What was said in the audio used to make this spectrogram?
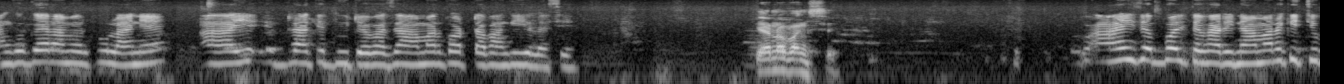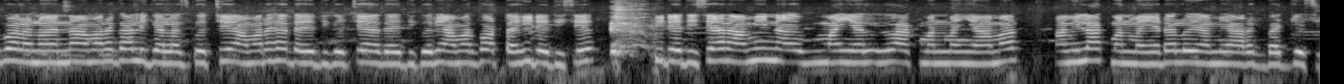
আঙ্গ গ্রামের ফুলাইনে আই রাতে দুইটা বাজে আমার ঘরটা ভাঙি গেলেছে কেন ভাঙছে? আই যে বলতে পারি না আমার কিছু বলে নয় না আমার গালি গালাজ করছে আমার হেদায়তি করছে হেদায়তি করে আমার ঘরটা হিডে দিছে হিডে দিছে আর আমি না মাইয়া লাখমান মাইয়া আমার আমি লাখমান মাইয়াটা লই আমি আরেকবার গেছি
